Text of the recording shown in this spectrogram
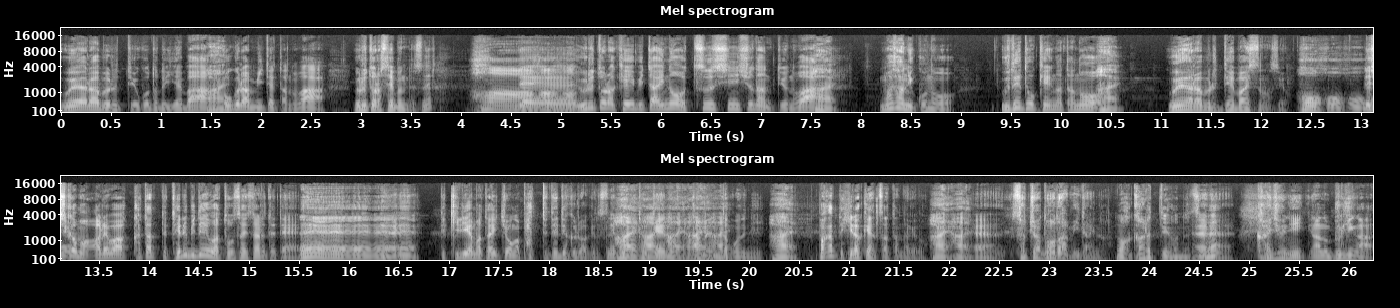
ウェアラブルっていうことで言えば、はい、僕ら見てたのはウルトラセブンですね。でウルトラ警備隊の通信手段っていうのは、はい、まさにこの腕時計型の、はい。ウェアラブルデバイスなんですよ。でしかもあれはカチャってテレビ電話搭載されててで桐山隊長がパッて出てくるわけですね。このはい時計の画面のところに。パカッて開くやつだったんだけど、そっちはどうだみたいな。わかるっていうんですよね。ええ。怪獣にあの武器が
